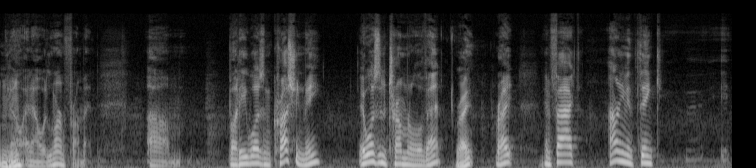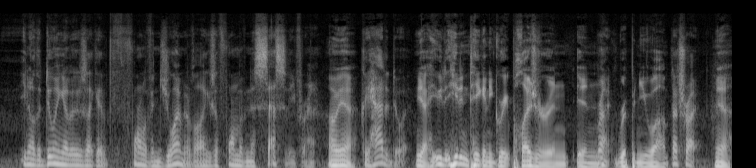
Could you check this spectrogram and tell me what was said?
you know, and I would learn from it. Um, but he wasn't crushing me. It wasn't a terminal event, Right. right? In fact, I don't even think, you know, the doing of it was like a form of enjoyment, like it's a form of necessity for him. Oh yeah. He had to do it. Yeah. He, he didn't take any great pleasure in in Right. ripping you up. That's right. yeah.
